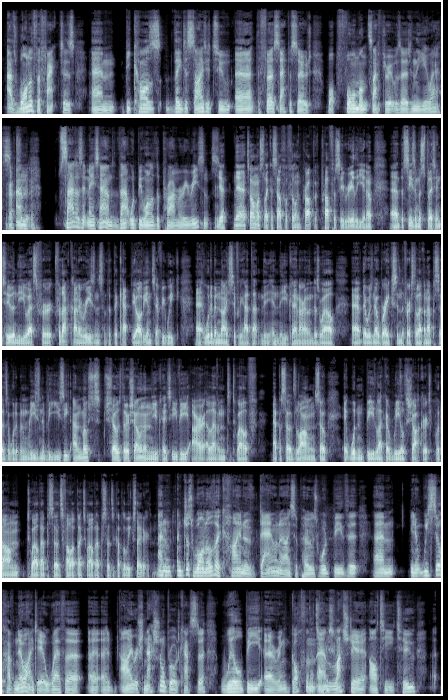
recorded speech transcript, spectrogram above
as one of the factors um, because they decided to air the first episode, what, four months after it was aired in the US. Absolutely. And sad as it may sound, that would be one of the primary reasons. Yeah, yeah, it's almost like a self fulfilling prop- prophecy, really. You know, uh, the season was split in two in the US for for that kind of reason, so that they kept the audience every week. Uh, it would have been nice if we had that in the in the UK and Ireland as well. Uh, there was no breaks in the first eleven episodes; it would have been reasonably easy. And most shows that are shown on the UK TV are eleven to twelve episodes long. So it wouldn't be like a real shocker to put on 12 episodes followed by 12 episodes a couple of weeks later. And, know? and just one other kind of downer, I suppose, would be that, um, you know, we still have no idea whether an Irish national broadcaster will be airing Gotham. And right. last year, RTÉ2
